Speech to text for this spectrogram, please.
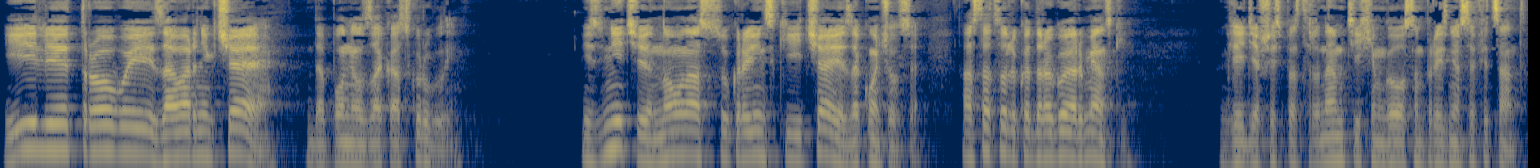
«И литровый заварник чая», — дополнил заказ круглый. «Извините, но у нас украинский чай закончился. Остался только дорогой армянский». Глядевшись по сторонам, тихим голосом произнес официант.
